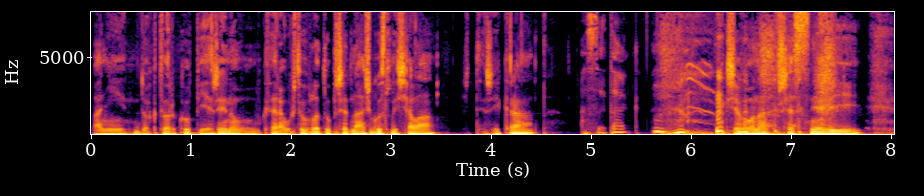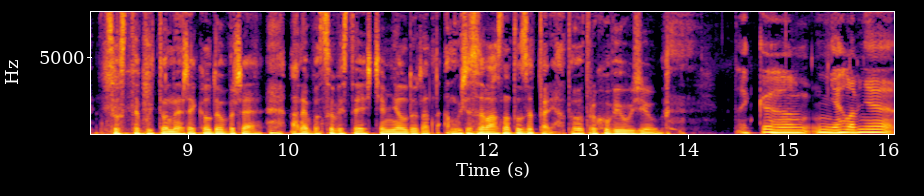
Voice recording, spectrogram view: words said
paní doktorku Pěřinovou, která už tuhle tu přednášku slyšela čtyřikrát. Asi tak. Takže ona přesně ví, co jste buď to neřekl dobře, anebo co byste ještě měl dodat. A může se vás na to zeptat, já toho trochu využiju. Tak eh, mě hlavně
